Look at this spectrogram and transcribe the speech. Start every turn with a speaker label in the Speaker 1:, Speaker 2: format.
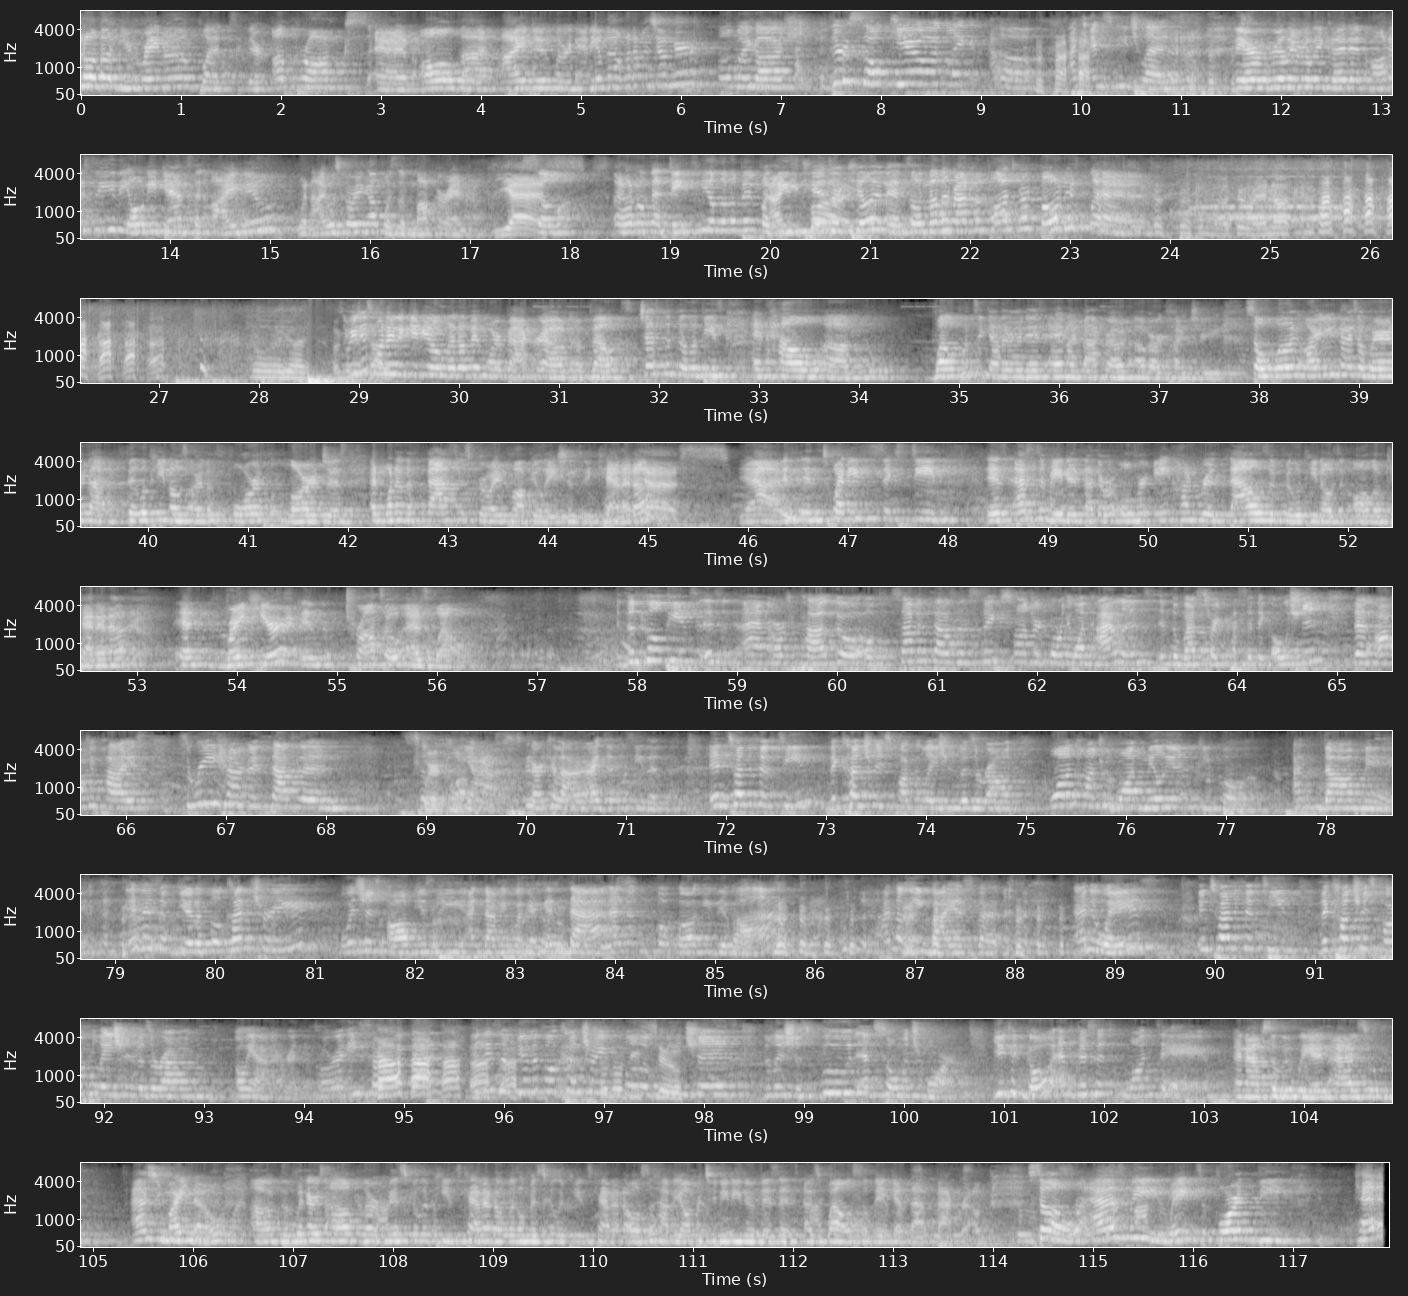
Speaker 1: don't know about you, Reina, but they're up rocks and all that. I didn't learn any of that when I was younger.
Speaker 2: Oh my gosh, they're so cute. Like, uh, I, I'm speechless.
Speaker 1: They're really, really good. And honestly, the only dance that I knew when I was growing up was the Macarena.
Speaker 3: Yes.
Speaker 1: So I don't know if that dates me a little bit, but these kids are killing it. So another round of applause for Bonus Land.
Speaker 3: Macarena. oh my god. I'm
Speaker 1: So we just wanted to give you a little bit more background about just the Philippines and how um, well put together it is and our background of our country. So are you guys aware that Filipinos are the fourth largest and one of the fastest growing populations in Canada?
Speaker 3: Yes.
Speaker 1: Yeah, in, in 2016, it is estimated that there are over 800,000 Filipinos in all of Canada, and right here in Toronto as well.
Speaker 2: The Philippines is an archipelago of 7,641 islands in the Western Pacific Ocean that occupies 300,000
Speaker 1: Square kilometers.
Speaker 2: Yeah, square kilometers. I didn't see that. In 2015, the country's population was around 101 million people. Ang dami. It is a beautiful country, which is obviously ang daming magaganda at ang popogi, di ba? I'm not being biased, but anyways, in 2015, the country's population was around. Oh yeah, I read that already. Sorry about that. It is a beautiful country full of beaches, delicious food, and so much more. You can go and visit one day.
Speaker 1: And absolutely, and as as you might know, uh, the winners of the Miss Philippines Canada, Little Miss Philippines Canada, also have the opportunity to visit as well, so they get that background. So as we wait for the Canada.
